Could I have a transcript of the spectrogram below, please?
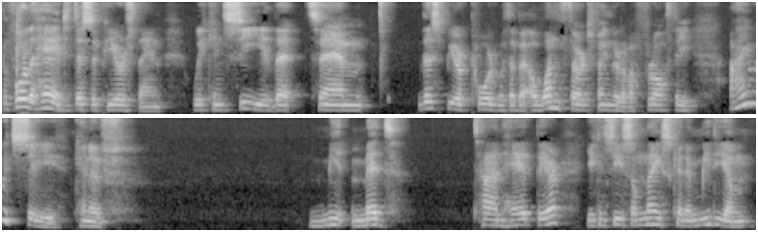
before the head disappears then, we can see that um, this beer poured with about a one third finger of a frothy, I would say kind of mid tan head there. You can see some nice kind of medium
